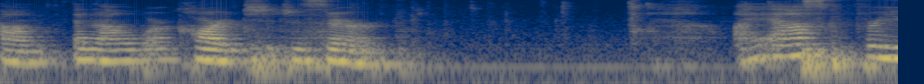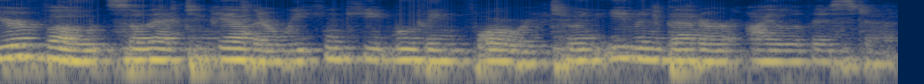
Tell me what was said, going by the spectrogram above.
um, and I'll work hard to deserve. I ask for your vote so that together we can keep moving forward to an even better Isla Vista.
